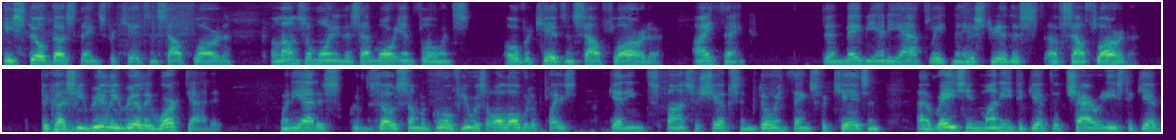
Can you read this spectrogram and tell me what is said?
he still does things for kids in South Florida. Alonzo Mourning has had more influence over kids in South Florida, I think, than maybe any athlete in the history of this of South Florida, because mm-hmm. he really, really worked at it when he had his Zo's Summer Groove, he was all over the place getting sponsorships and doing things for kids and uh, raising money to give to charities, to give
